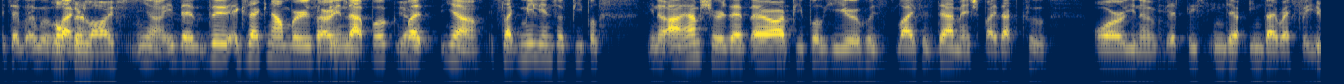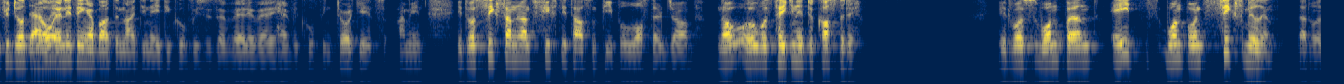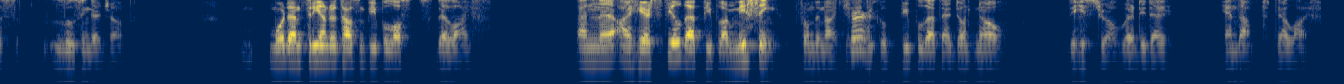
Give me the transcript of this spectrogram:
uh, lost like- their lives. Yeah, the, the exact numbers I are in that book, yeah. but yeah, it's like millions of people. You know, I am sure that there are people here whose life is damaged by that coup, or you know, at least indi- indirectly. Mm. If you don't know anything about the 1980 coup, which is a very, very heavy coup in Turkey, it's, I mean, it was 650,000 people lost their job. No, it was taken into custody. It was 1.8, 1.6 million that was losing their job. More than 300,000 people lost their life. And uh, I hear still that people are missing from the 1980 Sure. people that I don't know the history of, where did they end up their life.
